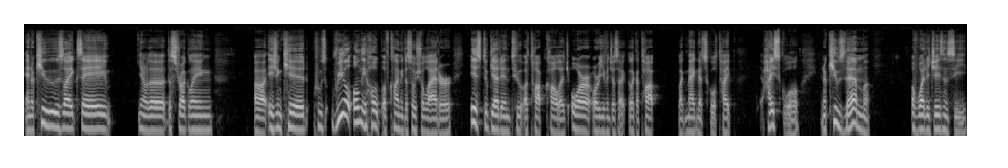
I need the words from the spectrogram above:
and accuse like say you know the the struggling uh, asian kid whose real only hope of climbing the social ladder is to get into a top college or or even just like, like a top like magnet school type high school and accuse them of white adjacency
